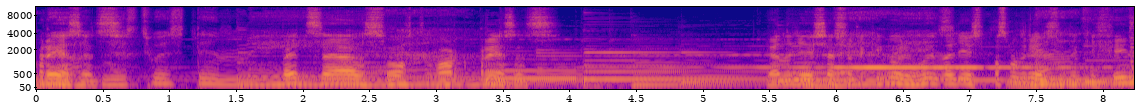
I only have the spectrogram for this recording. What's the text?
Presence. Darkness twisting me. BC Soft Work Presence. Я надеюсь, я все-таки говорю, вы, надеюсь, посмотрели все-таки фильм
